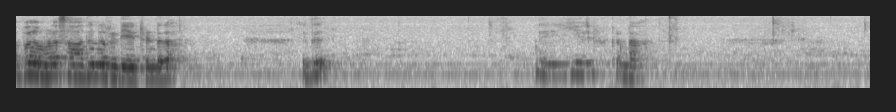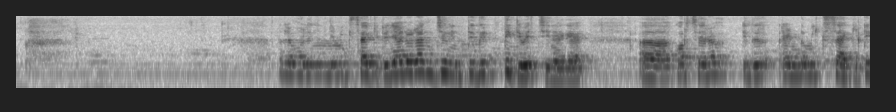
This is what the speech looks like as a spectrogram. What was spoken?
അപ്പോൾ നമ്മളെ സാധനം റെഡി ആയിട്ടുണ്ടതാ ഇത് കണ്ട. നല്ലപോലെ ഇങ്ങനെ മിക്സ് ആക്കിയിട്ട് ഞാനൊരു അഞ്ച് മിനിറ്റ് ഇത് ഇട്ടിട്ട് വെച്ചിനൊക്കെ കുറച്ച് നേരം ഇത് രണ്ടും മിക്സ് ആക്കിയിട്ട്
